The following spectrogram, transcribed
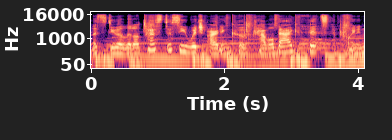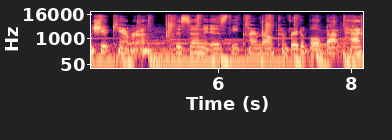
Let's do a little test to see which Arden Cove travel bag fits a point and shoot camera. This one is the Carmel convertible backpack,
